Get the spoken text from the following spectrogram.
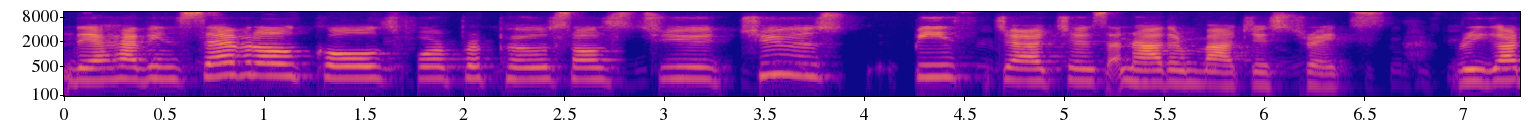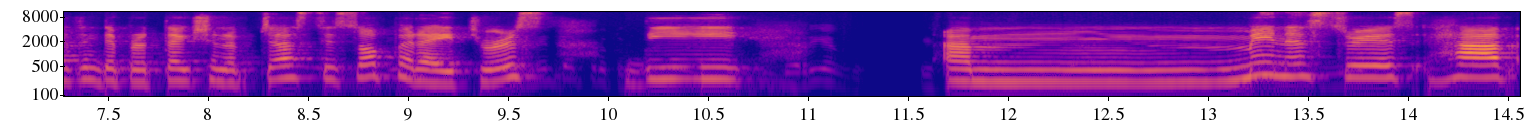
they are having several calls for proposals to choose peace judges and other magistrates. Regarding the protection of justice operators, the um, ministries have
